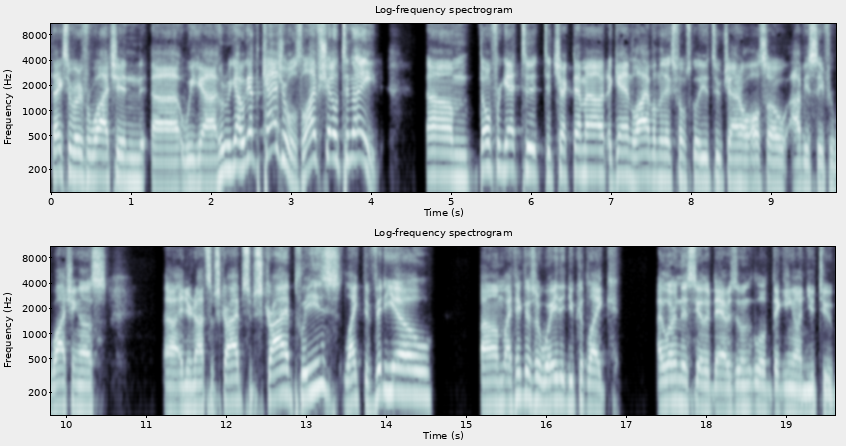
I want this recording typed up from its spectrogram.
thanks everybody for watching. Uh, we got who do we got? We got the casuals live show tonight. Um, don't forget to to check them out again live on the Knicks Film School YouTube channel. Also, obviously, if you're watching us uh, and you're not subscribed, subscribe, please. Like the video. Um, I think there's a way that you could like. I learned this the other day. I was doing a little digging on YouTube.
